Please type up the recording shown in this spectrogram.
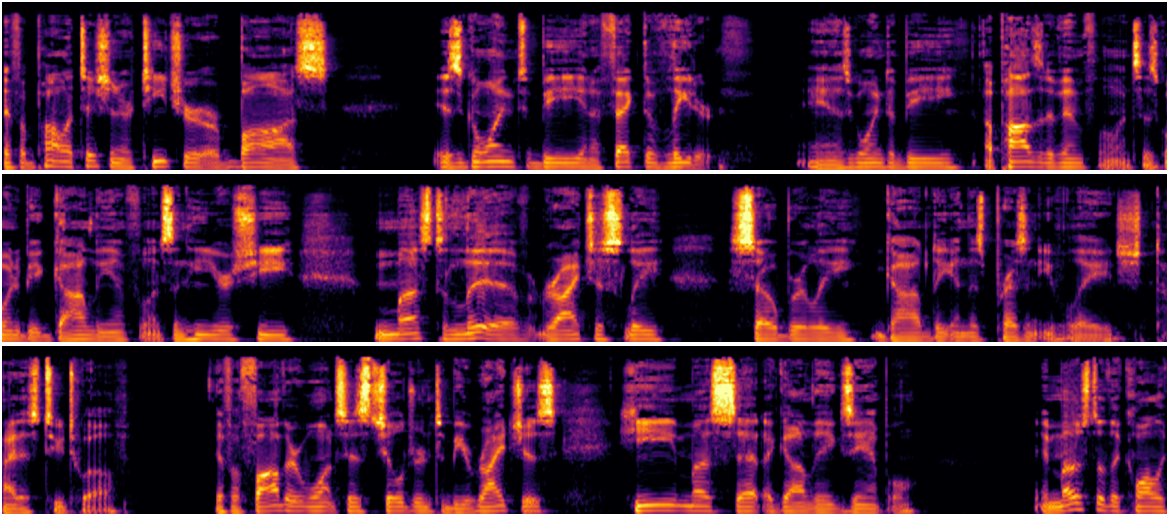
if a politician or teacher or boss is going to be an effective leader and is going to be a positive influence, is going to be a godly influence, then he or she must live righteously soberly godly in this present evil age titus 2.12 if a father wants his children to be righteous he must set a godly example. And most of the quali-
